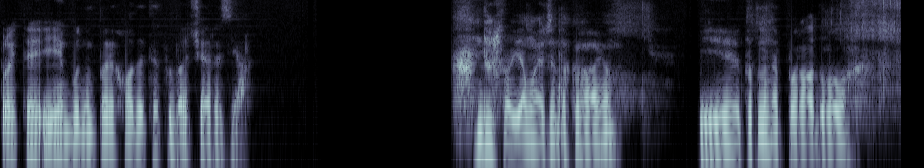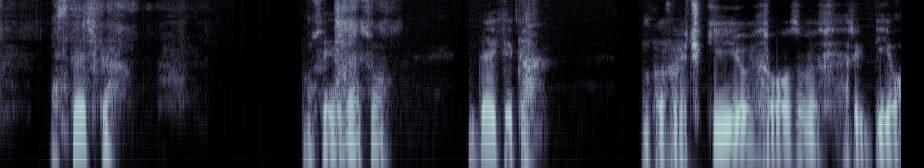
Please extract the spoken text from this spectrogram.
пройти і будемо переходити туди через яр. Дійшов я майже до краю. І тут мене порадувало містечко. Вже я знайшов декілька боровичків, розових грибів.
